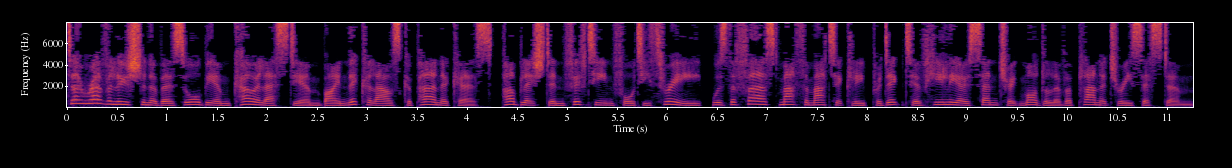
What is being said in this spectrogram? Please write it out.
De Revolutionibus Orbium Coelestium by Nicolaus Copernicus, published in 1543, was the first mathematically predictive heliocentric model of a planetary system.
